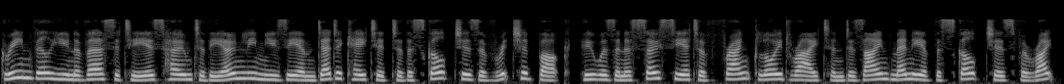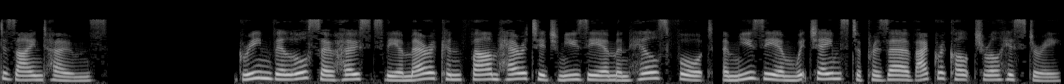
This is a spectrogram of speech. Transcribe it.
Greenville University is home to the only museum dedicated to the sculptures of Richard Bock, who was an associate of Frank Lloyd Wright and designed many of the sculptures for Wright-designed homes. Greenville also hosts the American Farm Heritage Museum and Hills Fort, a museum which aims to preserve agricultural history.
